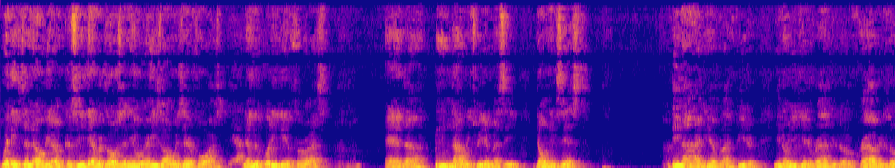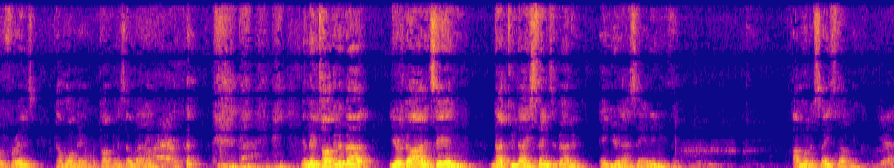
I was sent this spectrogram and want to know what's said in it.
we need to know him because he never goes anywhere. He's always there for us. Yeah. And look what he did for us. Mhm. And uh, now we treat him as he don't exist. denying him like Peter. You know, you get around your little crowd, your little friends. Come on now, we're talking to somebody. and they're talking about your God and saying not too nice things about him. And you're not saying anything. I'm going to say something. Yes.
